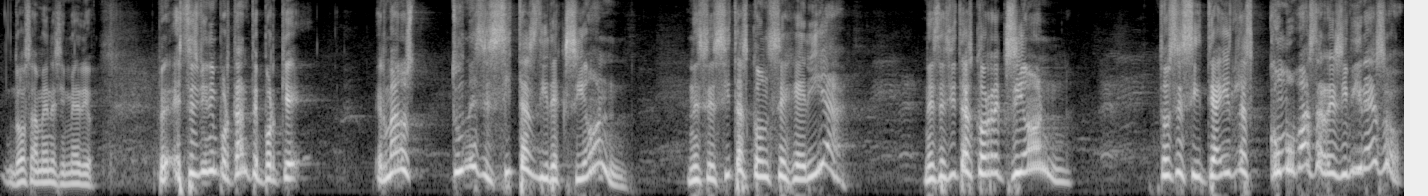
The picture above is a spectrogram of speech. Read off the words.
Dos amenes y medio. Pero esto es bien importante porque, hermanos, tú necesitas dirección, necesitas consejería, necesitas corrección. Entonces, si te aíslas, ¿cómo vas a recibir eso?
